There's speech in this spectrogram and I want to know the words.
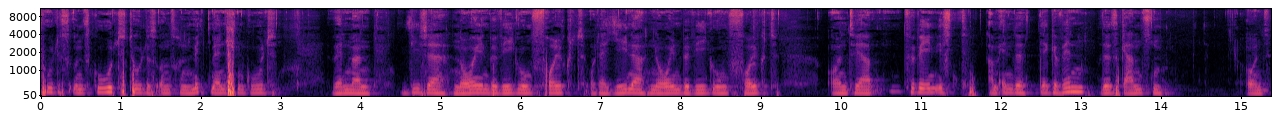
tut es uns gut, tut es unseren Mitmenschen gut, wenn man dieser neuen Bewegung folgt oder jener neuen Bewegung folgt. Und ja, für wen ist am Ende der Gewinn des Ganzen? Und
